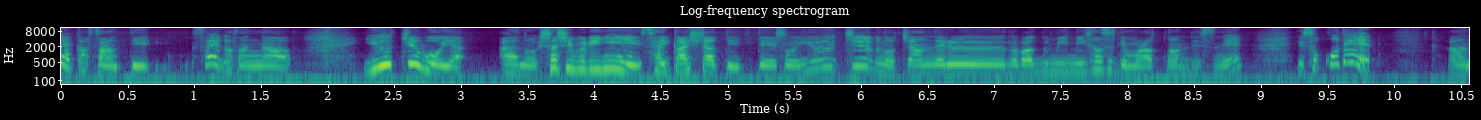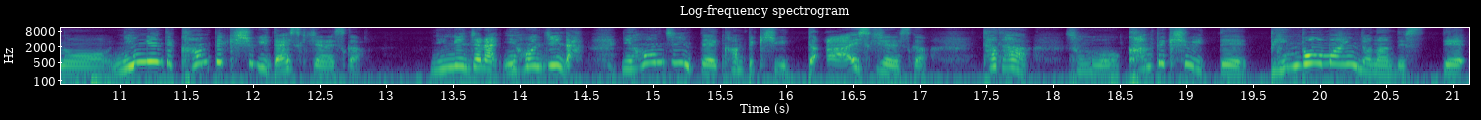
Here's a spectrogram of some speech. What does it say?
やかさんってさやかさんが YouTube をや、あの、久しぶりに再開したって言って、その YouTube のチャンネルの番組見させてもらったんですね。で、そこで、あの、人間って完璧主義大好きじゃないですか。人間じゃない、日本人だ。日本人って完璧主義大好きじゃないですか。ただ、その、完璧主義って貧乏マインドなんですって。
